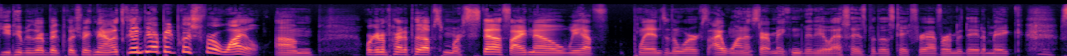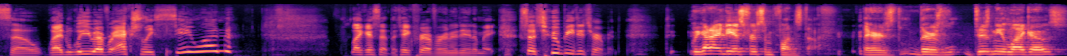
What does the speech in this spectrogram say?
YouTube is our big push right now. It's going to be our big push for a while. Um, we're going to try to put up some more stuff. I know we have plans in the works. I want to start making video essays, but those take forever and a day to make. So, when will you ever actually see one? Like I said, they take forever and a day to make. So, to be determined. We got ideas for some fun stuff. There's there's Disney Legos.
